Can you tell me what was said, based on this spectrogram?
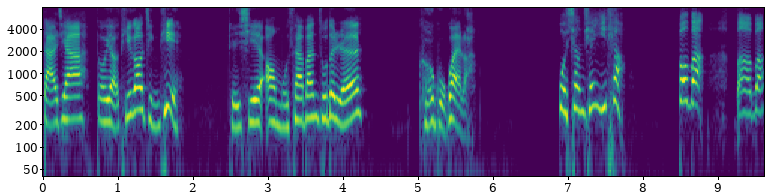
大家都要提高警惕。这些奥姆萨班族的人，可古怪了。”我向前一跳：“爸爸，爸爸，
